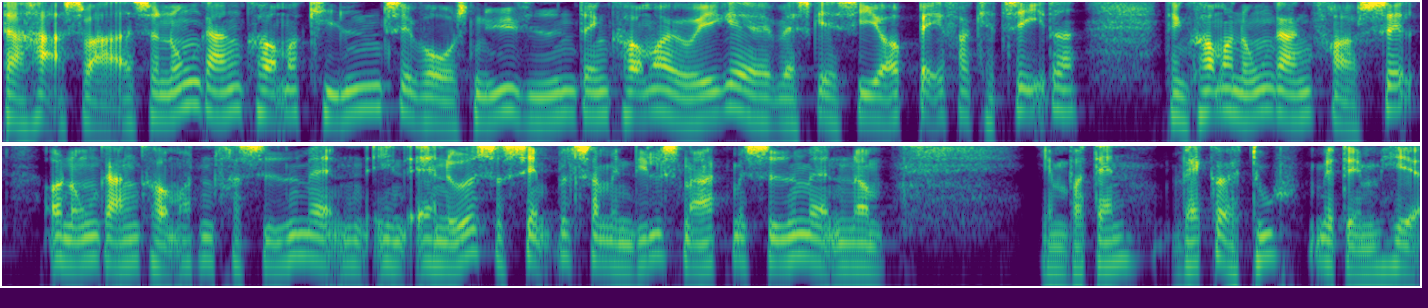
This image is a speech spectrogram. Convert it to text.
der har svaret. Så nogle gange kommer kilden til vores nye viden, den kommer jo ikke, øh, hvad skal jeg sige, op bag fra katedret. Den kommer nogle gange fra os selv, og nogle gange kommer den fra sidemanden. En, er noget så simpelt som en lille snak med sidemanden om, jamen hvordan, hvad gør du med dem her?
